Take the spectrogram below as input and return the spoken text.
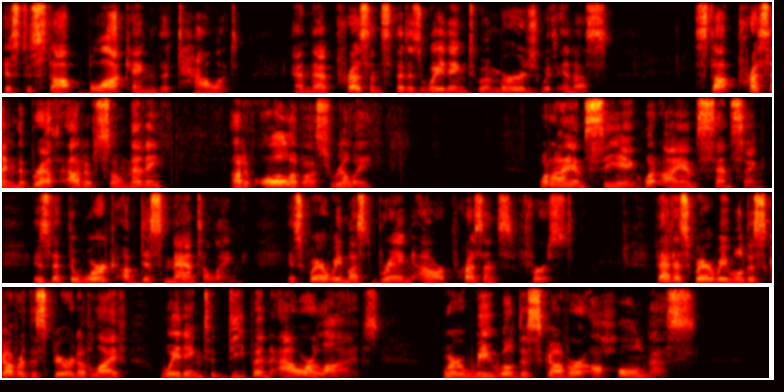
is to stop blocking the talent and that presence that is waiting to emerge within us. Stop pressing the breath out of so many, out of all of us, really what I am seeing, what I am sensing, is that the work of dismantling is where we must bring our presence first. That is where we will discover the spirit of life waiting to deepen our lives, where we will discover a wholeness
